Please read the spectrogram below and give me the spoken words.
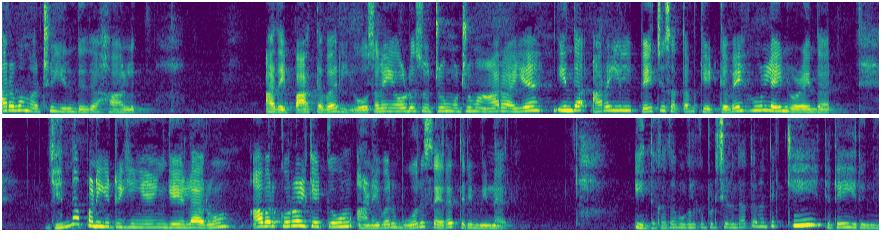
ஆர்வமற்று இருந்தது ஹாலு. அதை பார்த்தவர் யோசனையோடு சுற்றும் முற்றும் ஆராய இந்த அறையில் பேச்சு சத்தம் கேட்கவே உள்ளே நுழைந்தார். என்ன பண்ணிக்கிட்டு இருக்கீங்க இங்கே எல்லாரும்? அவர் குரல் கேட்கவும் அனைவரும் ஒரு சேர திரும்பினர். இந்த கதை உங்களுக்கு பிடிச்சிருந்தா தொடர்ந்து கேட்டுட்டே இருங்க.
